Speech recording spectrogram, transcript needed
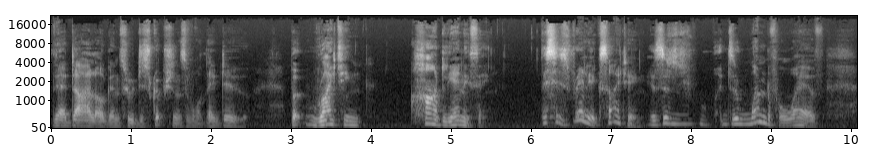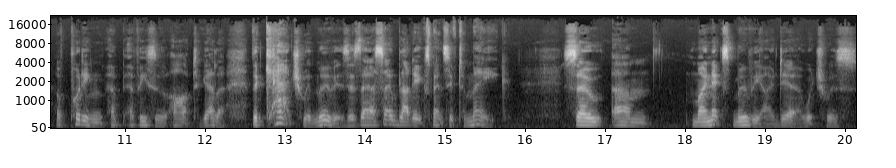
their dialogue and through descriptions of what they do, but writing hardly anything this is really exciting. This is it's a wonderful way of of putting a, a, piece of art together. The catch with movies is they are so bloody expensive to make. So um, my next movie idea, which was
